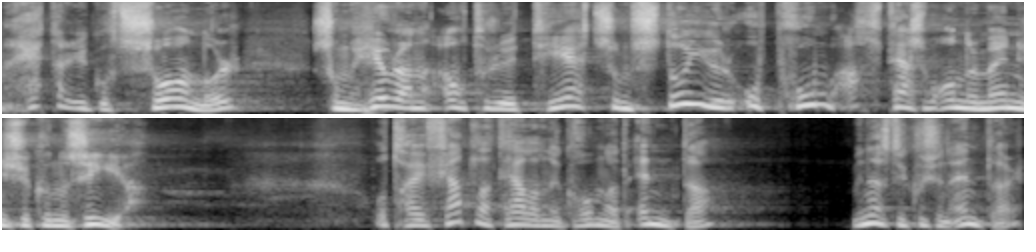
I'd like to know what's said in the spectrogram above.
Men hette er Guds sonor som hever en autoritet som styr opp om alt det som andre mennesker kunne sige. Ja Og ta i fjallatælene kom at enda. Minnes du hvordan endar?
